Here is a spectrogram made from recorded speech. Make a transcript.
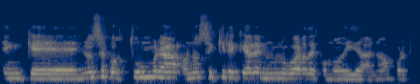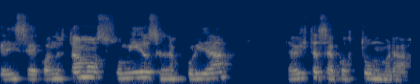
en que no se acostumbra o no se quiere quedar en un lugar de comodidad, ¿no? Porque dice, cuando estamos sumidos en la oscuridad, la vista se acostumbra.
